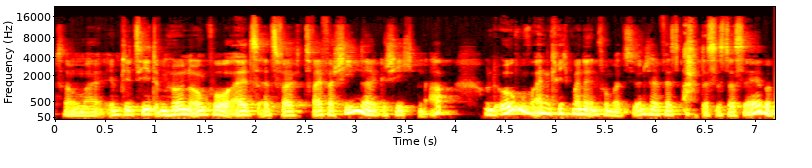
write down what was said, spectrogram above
sagen wir mal, implizit im Hirn irgendwo als, als zwei, zwei verschiedene Geschichten ab. Und irgendwann kriegt man eine Information, stellt fest, ach, das ist dasselbe.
